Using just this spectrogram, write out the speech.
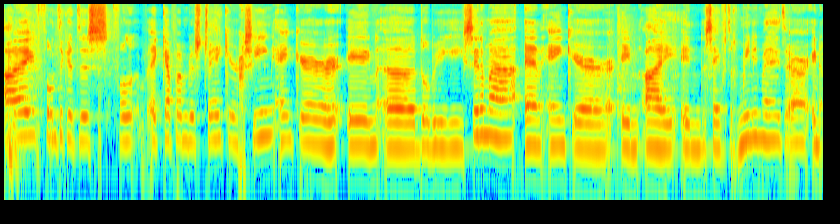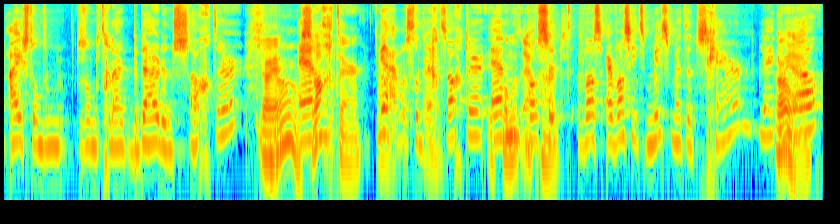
I vond ik het dus... ik heb hem dus twee keer gezien. Eén keer in eh, Dolby Cinema en één keer in I in de 70 mm. In I stond, stond het geluid beduidend zachter. Oh ja? Oh. En- Zachter. Ja, het stond echt zachter. Ik en vond het echt was hard. het, was, er was iets mis met het scherm, bleek Oh. het Ja.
